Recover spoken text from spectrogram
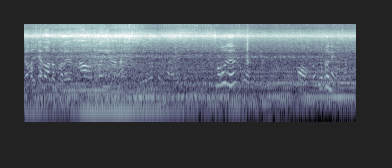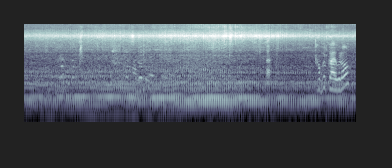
들어갈 때마다 바다는 아 엉덩이야. 저거는? 어, 요거네. 가볼까요, 그럼?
